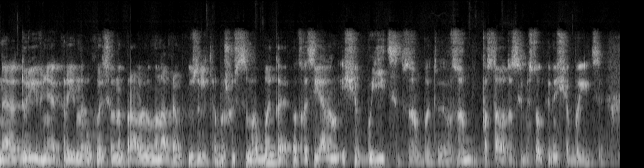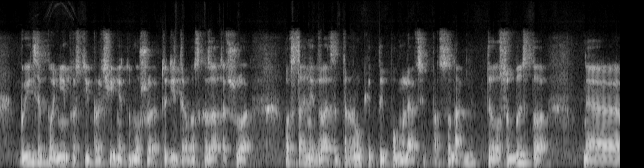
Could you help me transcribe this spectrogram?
е, дорівнює країна рухається в неправильному напрямку. Взагалі треба щось з цим робити. От росіянин іще боїться це зробити. Зроб- Поставити цей місток він іще боїться. Боїться по одній простій причині, тому що тоді треба сказати, що останні 23 роки ти помилявся персонально. Ти особисто е,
